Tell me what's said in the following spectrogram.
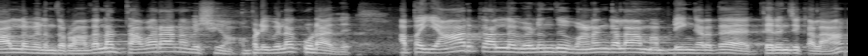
காலில் விழுந்துடும் அதெல்லாம் தவறான விஷயம். அப்படி விழக்கூடாது. அப்போ யார் காலில் விழுந்து வணங்கலாம் அப்படிங்கிறத தெரிஞ்சுக்கலாம்.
